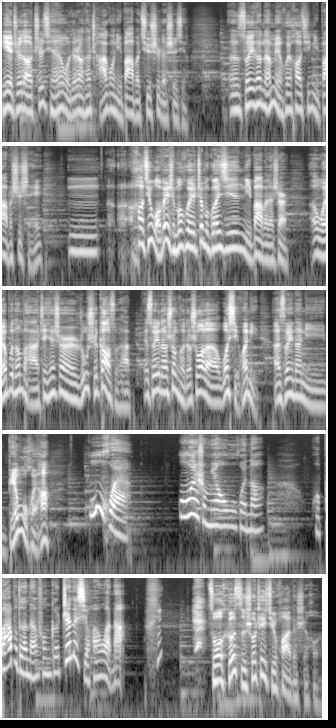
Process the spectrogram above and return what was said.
你也知道，之前我就让他查过你爸爸去世的事情，嗯，所以他难免会好奇你爸爸是谁。嗯，好奇我为什么会这么关心你爸爸的事儿，呃，我又不能把这些事儿如实告诉他，所以呢，顺口就说了我喜欢你，呃，所以呢，你别误会哈。误会？我为什么要误会呢？我巴不得南风哥真的喜欢我呢。左和子说这句话的时候，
